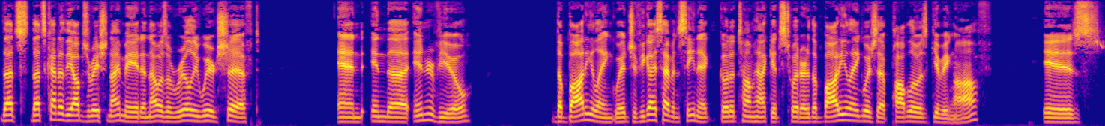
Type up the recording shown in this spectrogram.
that's that's kind of the observation I made, and that was a really weird shift. And in the interview, the body language, if you guys haven't seen it, go to Tom Hackett's Twitter. The body language that Pablo is giving off is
